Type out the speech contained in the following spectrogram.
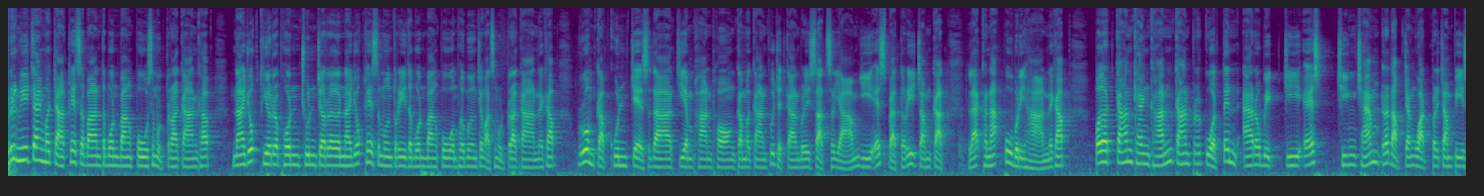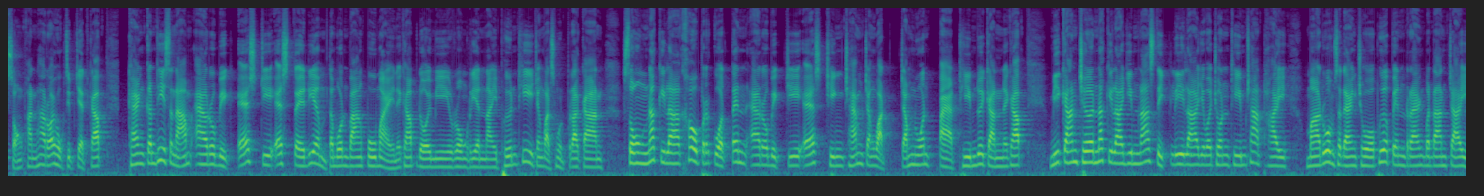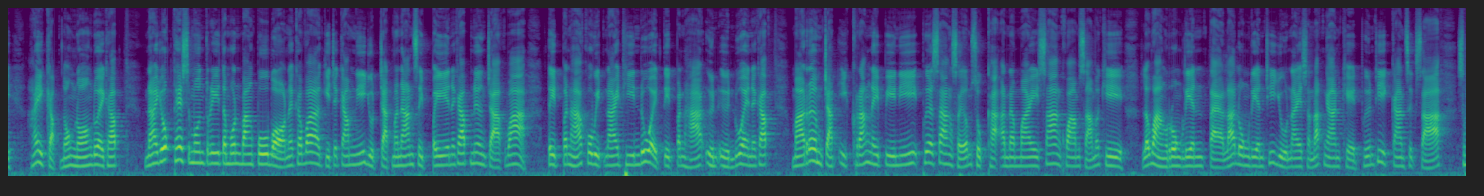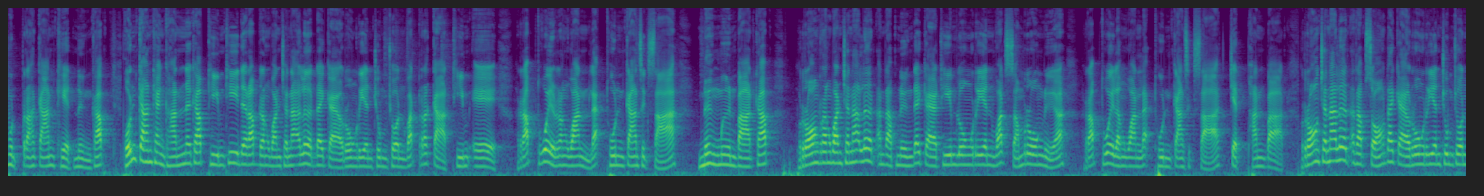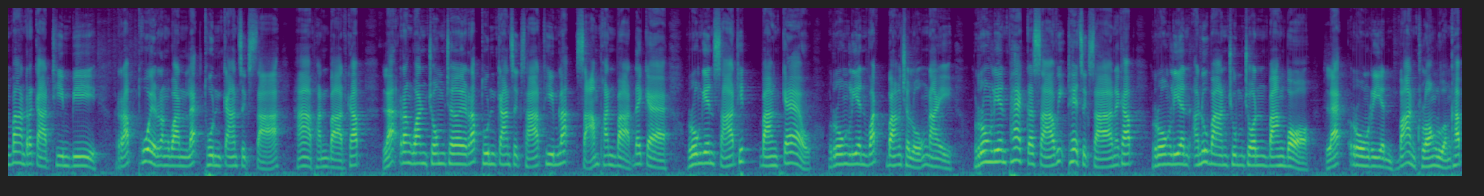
เรื่องนี้แจ้งมาจากเทศบาลตำบลบางปูสมุทรปราการครับ นายกธีรพลชุนเจริญนายกเทศมนตรีตำบลบางปูอำเภอเมืองจังหวัดสมุทรปราการนะครับ ร่วมกับคุณเจษดาเจียมพานทอง กรรมการผู้จัดการบริษัทสยาม ES แบตเตอรี่จำกัด และคณะผู้บริหารนะครับ เปิดการแข่งขันการประกวดเต้นแอโรบิก GS ชิงแชมป์ระดับจังหวัดประจำปี 2567 ครับ แข่งกันที่สนามแอโรบิก SGS Stadium ตำบลบางปูใหม่นะครับ โดยมีโรงเรียนในพื้นที่จังหวัดสมุทรปราการ ส่งนักกีฬาเข้าประกวดเต้นแอโรบิก GS ชิงแชมป์จังหวัดจำนวน 8 ทีมด้วยกันนะครับมีการเชิญนักกีฬายิมนาสติกลีลาเยาวชนทีมชาติไทย มาร่วมแสดงโชว์เพื่อเป็นแรงบันดาลใจให้กับน้องๆด้วยครับ นายกเทศมนตรีตำบลบางปูบอกนะครับว่ากิจกรรมนี้หยุดจัดมานาน 10 ปีนะครับเนื่องจากว่าติดปัญหาโควิด -19 ด้วย ติดปัญหาอื่น ๆด้วยนะครับ มาเริ่มจัดอีกครั้งในปีนี้เพื่อสร้างเสริมสุขอนามัย สร้างความสามัคคี ระหว่างโรงเรียนแต่ละโรงเรียนที่อยู่ในสำนักงานเขตพื้นที่การศึกษา สมุทรปราการเขตหนึ่งครับ ผลการแข่งขันนะครับทีมที่ได้รับรางวัลชนะเลิศได้แก่โรงเรียนชุมชนวัดระกาศทีม A รับถ้วยรางวัลและทุนการศึกษา 10,000 บาทครับ รองรางวัลชนะเลิศอันดับหนึ่งได้แก่ทีมโรงเรียนวัดสำโรงเหนือ รับถ้วยรางวัลและทุนการศึกษา 7,000 บาท รองชนะเลิศอันดับ 2 ได้แก่โรงเรียนชุมชนบ้านระกาศทีม B รับถ้วยรางวัลและทุนการศึกษา 5,000 บาทครับ และรางวัลชมเชย รับทุนการศึกษาทีมละ 3,000 บาท ได้แก่ โรงเรียนสาธิตบางแก้ว โรงเรียนวัดบางฉลงใน โรงเรียนแพทย์กษาวิเทศศึกษานะครับ โรงเรียนอนุบาลชุมชนบางบ่อ และโรงเรียนบ้านคลองหลวงครับ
